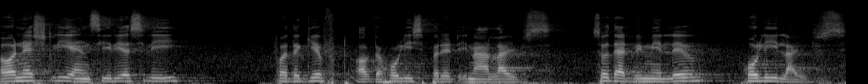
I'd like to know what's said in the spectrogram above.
earnestly and seriously for the gift of the Holy Spirit in our lives so that we may live holy lives.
